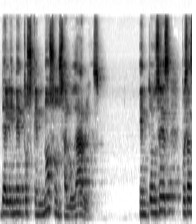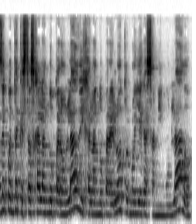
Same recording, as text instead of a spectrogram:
de alimentos que no son saludables. Entonces, pues haz de cuenta que estás jalando para un lado y jalando para el otro, no llegas a ningún lado.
